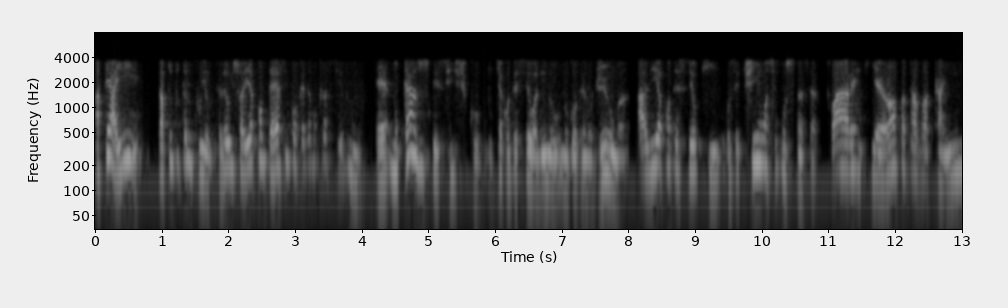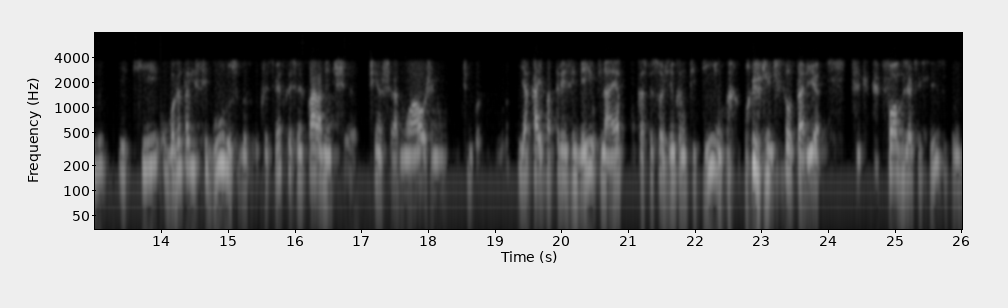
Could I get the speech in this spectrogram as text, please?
até aí, está tudo tranquilo, entendeu? Isso aí acontece em qualquer democracia do mundo. É, no caso específico do que aconteceu ali no, no, governo Dilma, ali aconteceu que você tinha uma circunstância clara em que a Europa estava caindo e que o governo estava inseguro sobre o crescimento, o crescimento claramente tinha chegado no auge no último governo ia cair para 3,5, que na época as pessoas diziam que era um pipinho, hoje a gente soltaria fogos de artifício por um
